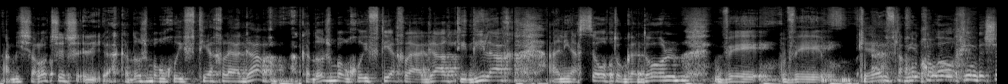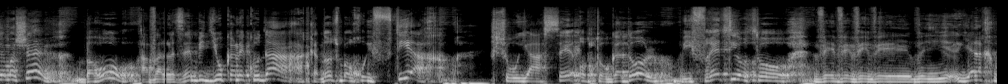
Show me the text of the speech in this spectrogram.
המשאלות שהקדוש ברוך הוא הבטיח להגר. הקדוש ברוך הוא הבטיח להגר, תדעי לך, אני אעשה אותו גדול ו... ו... כן, כביכול הולכים בשם השם. ברור, אבל זה בדיוק הנקודה. הקדוש ברוך הוא הבטיח שהוא יעשה אותו גדול, והפרטי אותו, ויהיה לך...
